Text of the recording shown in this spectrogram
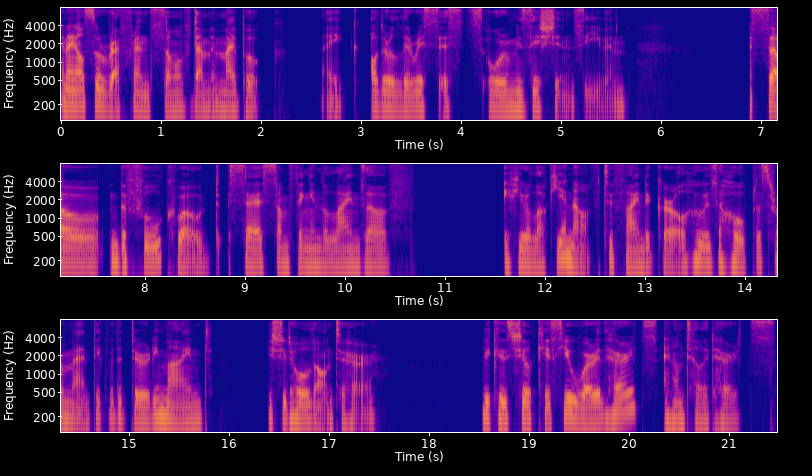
And I also reference some of them in my book, like other lyricists or musicians, even. So the full quote says something in the lines of If you're lucky enough to find a girl who is a hopeless romantic with a dirty mind, you should hold on to her. Because she'll kiss you where it hurts and until it hurts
